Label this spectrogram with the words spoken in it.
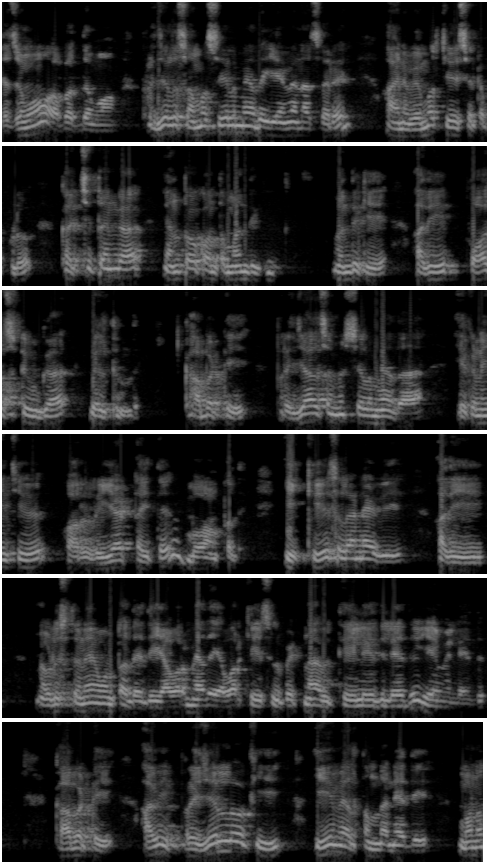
నిజమో అబద్ధమో ప్రజల సమస్యల మీద ఏమైనా సరే ఆయన విమర్శ చేసేటప్పుడు ఖచ్చితంగా ఎంతో కొంతమంది మందికి అది పాజిటివ్గా వెళ్తుంది. కాబట్టి ప్రజా సమస్యల మీద ఇక నుంచి వారు రియాక్ట్ అయితే బాగుంటుంది. ఈ కేసులు అనేవి అది నడుస్తూనే ఉంటుంది. అది ఎవరి మీద ఎవరు కేసులు పెట్టినా అవి తేలేది లేదు ఏమీ లేదు. కాబట్టి అవి ప్రజల్లోకి ఏం వెళ్తుంది అనేది మనం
